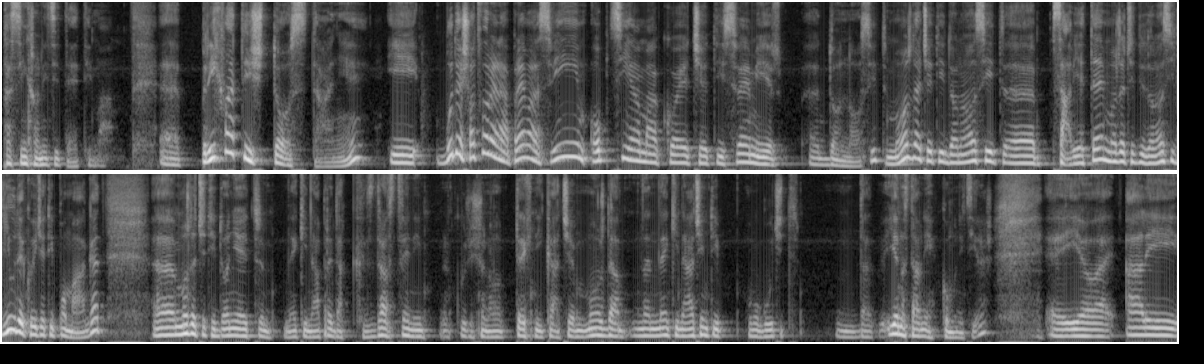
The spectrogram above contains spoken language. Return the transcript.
Pa sinhronicitetima. E, prihvatiš to stanje i budeš otvorena prema svim opcijama koje će ti svemir e, donositi. Možda će ti donositi e, savjete, možda će ti donositi ljude koji će ti pomagati, možda će ti donijeti neki napredak zdravstveni, kužiš ono, tehnika će možda na neki način ti omogućiti da jednostavnije komuniciraš. E, i, ovaj, ali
